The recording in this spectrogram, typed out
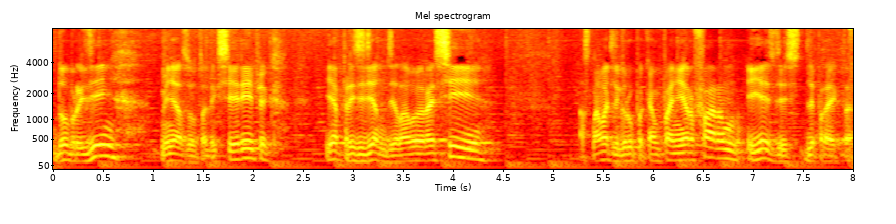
Добрый день, меня зовут Алексей Репик, я президент деловой России, основатель группы компании Airfarm, и я здесь для проекта.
